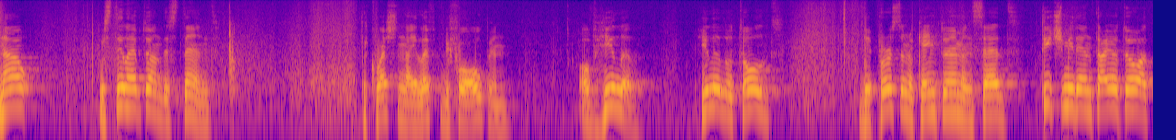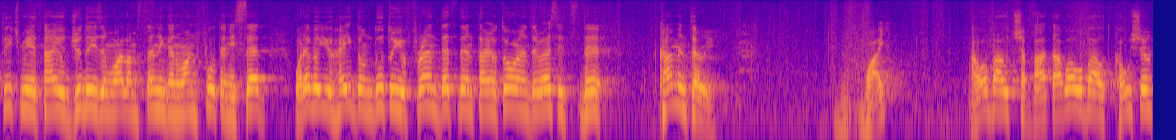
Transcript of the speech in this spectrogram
Now, we still have to understand the question I left before open of Hillel. Hillel who told the person who came to him and said, Teach me the entire Torah, teach me entire Judaism while I'm standing on one foot. And he said, Whatever you hate, don't do to your friend. That's the entire Torah, and the rest it's the commentary. Why? How about Shabbat? How about kosher?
